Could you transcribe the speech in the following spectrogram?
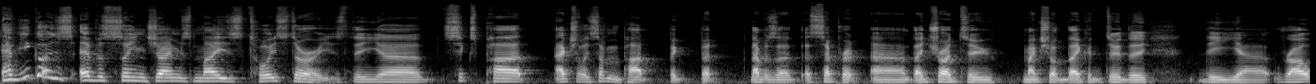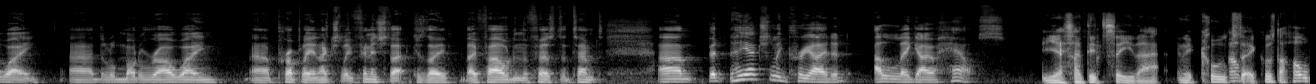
have you guys ever seen James May's Toy Stories? The uh, six-part, actually seven-part, but, but that was a, a separate. Uh, they tried to make sure that they could do the the uh, railway, uh, the little model railway, uh, properly and actually finish that because they, they failed in the first attempt. Um, but he actually created a Lego house. Yes, I did see that, and it caused oh. it caused a whole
